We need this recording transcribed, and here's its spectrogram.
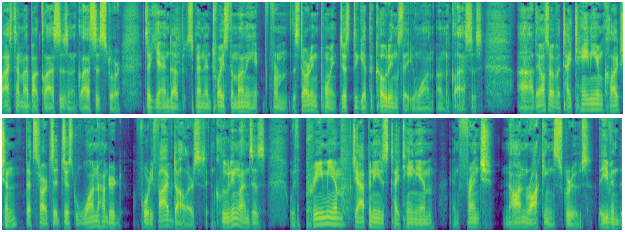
last time I bought glasses in a glasses store, it's like you end up spending twice the money from the starting point just to get the coatings that you want on the glasses. Uh, they also have a titanium collection that starts at just 145 dollars, including lenses, with premium Japanese titanium and French non rocking screws. They even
